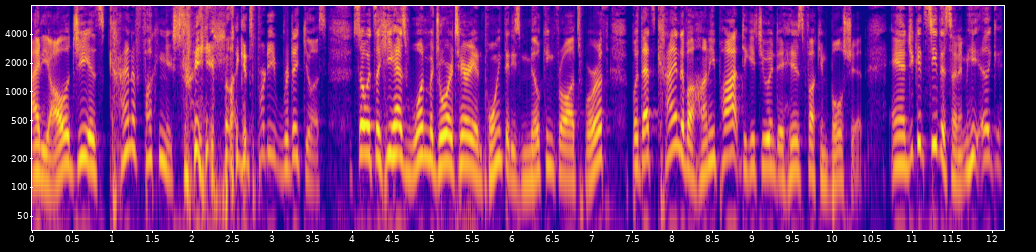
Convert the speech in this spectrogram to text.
ideology, it's kind of fucking extreme. like it's pretty ridiculous. So it's like he has one majoritarian point that he's milking for all it's worth, but that's kind of a honeypot to get you into his fucking bullshit. And you can see this on him. He like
